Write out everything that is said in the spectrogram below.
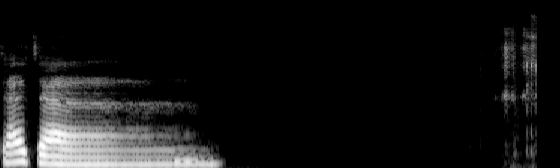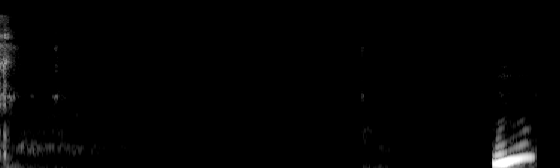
짜잔. 음?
